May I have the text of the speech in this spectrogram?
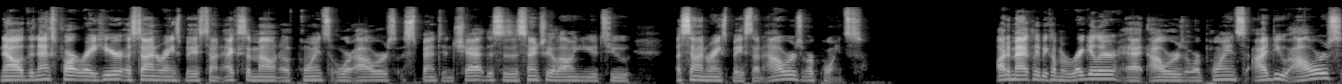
Now the next part right here assign ranks based on x amount of points or hours spent in chat. This is essentially allowing you to assign ranks based on hours or points. Automatically become a regular at hours or points. I do hours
